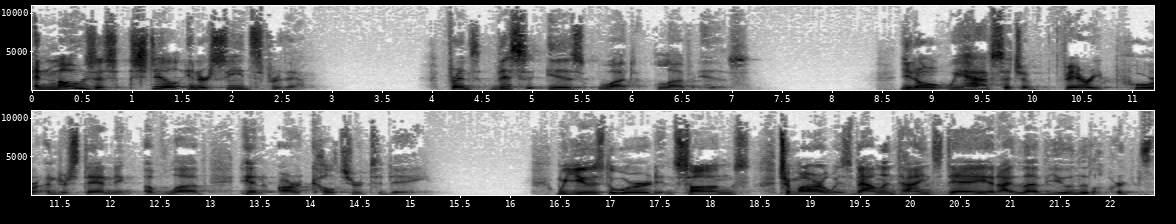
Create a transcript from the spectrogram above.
And Moses still intercedes for them. Friends, this is what love is. You know, we have such a very poor understanding of love in our culture today. We use the word in songs. Tomorrow is Valentine's Day, and I love you in little hearts.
